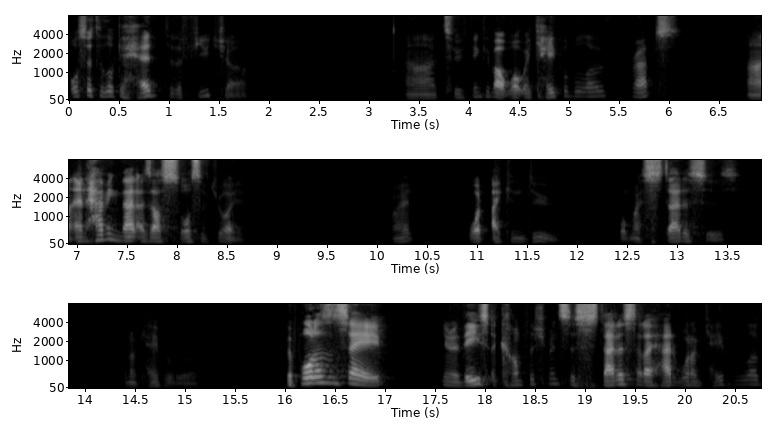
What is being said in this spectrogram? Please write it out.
also to look ahead to the future uh, to think about what we're capable of, perhaps, uh, and having that as our source of joy. Right? What I can do, what my status is, what I'm capable of. But Paul doesn't say, you know, these accomplishments, the status that I had, what I'm capable of.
